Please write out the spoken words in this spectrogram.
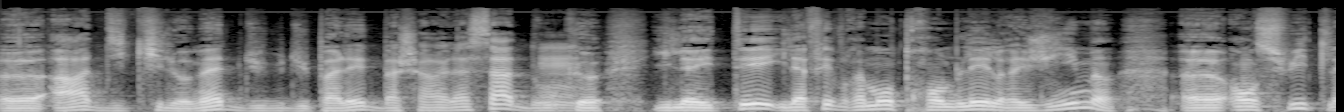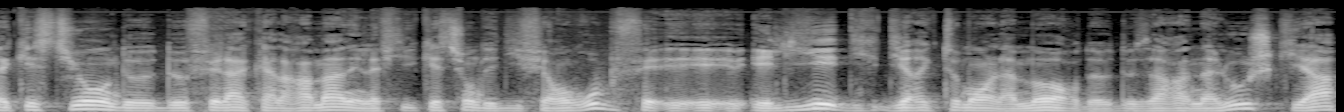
euh, à 10 kilomètres du, palais de Bachar el-Assad. Donc mm. il a été, il a fait vraiment trembler le régime. ensuite, la question de, de Fela Kalraman et la question des différents groupes est, liée directement à la mort de, de Zaran Alouche qui a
